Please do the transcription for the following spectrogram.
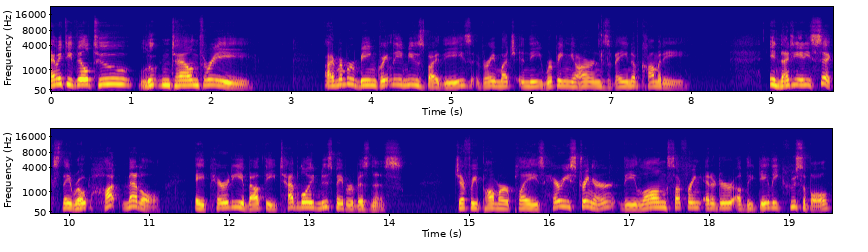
Amityville 2, Luton Town 3. I remember being greatly amused by these, very much in the ripping yarns vein of comedy. In 1986, they wrote Hot Metal, a parody about the tabloid newspaper business. Geoffrey Palmer plays Harry Stringer, the long suffering editor of the Daily Crucible,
